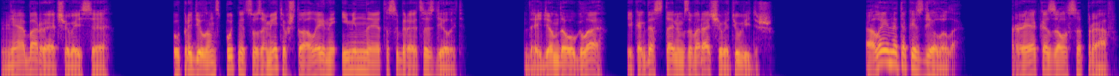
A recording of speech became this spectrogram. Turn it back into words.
Не оборачивайся», — упредил он спутницу, заметив, что Алейны именно это собирается сделать. «Дойдем до угла, и когда станем заворачивать, увидишь». Алейна так и сделала. Рэй оказался прав.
